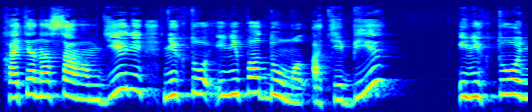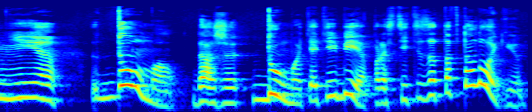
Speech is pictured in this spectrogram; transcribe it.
Хотя на самом деле никто и не подумал о тебе, и никто не думал даже думать о тебе, простите за тавтологию.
